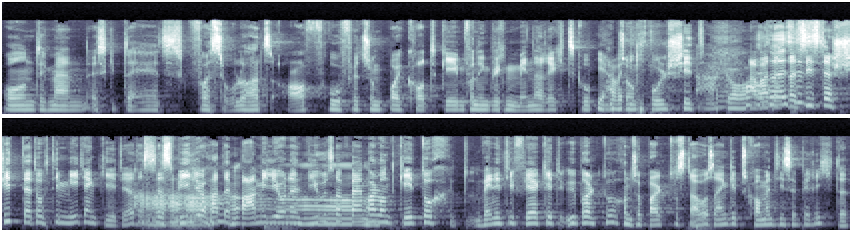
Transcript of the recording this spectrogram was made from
Und ich meine, es gibt ja jetzt, vor Solo hat es Aufrufe zum Boykott gegeben von irgendwelchen Männerrechtsgruppen ja, und so ein Bullshit. Oh aber also das, das ist, ist, der Shit, der durch die Medien geht. Ja? Das, ah, das Video hat ein paar Millionen Views auf einmal und geht durch, Vanity Fair geht überall durch und sobald du Star Wars eingibst, kommen diese Berichte.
